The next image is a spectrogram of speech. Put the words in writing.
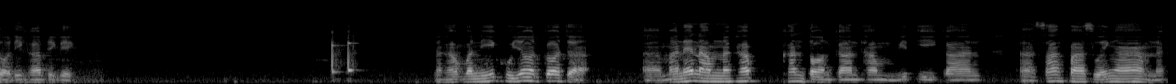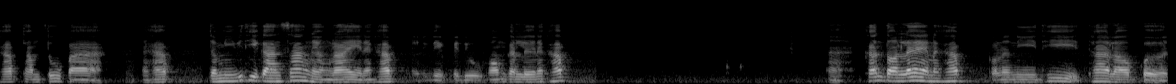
สวัสดีครับเด็กๆ นะครับ วันนี้ครูยอดก็จะามาแนะนำนะครับ ขั้นตอนการทำวิธีการาสร้างปลาสวยงามนะครับทำตู้ปลานะครับ จะมีวิธีการสร้างอย่างไรนะครับ เด็กๆ ไปดูพร้อมกันเลยนะครับ ขั้นตอนแรกนะครับ กรณีที่ถ้าเราเปิด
